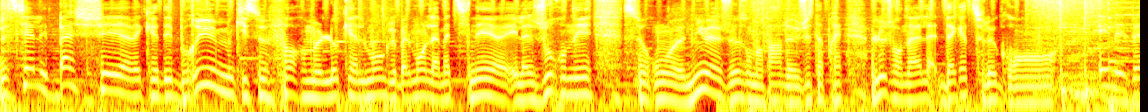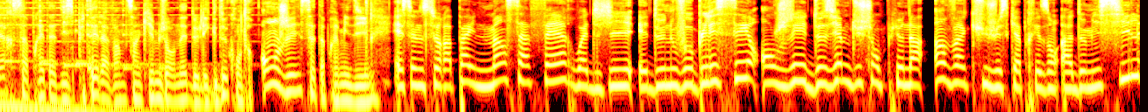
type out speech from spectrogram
Le ciel est bâché avec des brumes qui se forment localement. Globalement, la matinée et la journée seront nuageuses. On en parle juste après le journal d'Agathe Legrand. Et les Verts s'apprêtent à disputer la 25e journée de Ligue 2 contre Angers cet après-midi. Et ce ne sera pas une mince affaire. Wadji est de nouveau blessé. Angers, deuxième du championnat, invaincu jusqu'à présent à domicile.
